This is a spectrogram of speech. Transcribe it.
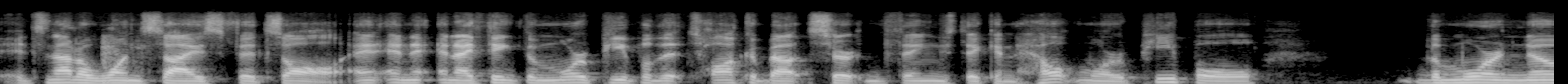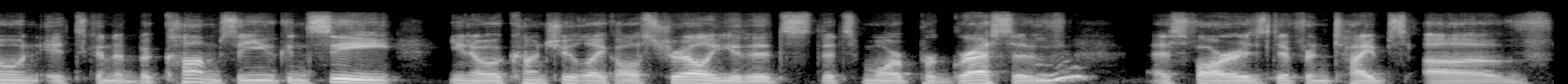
it's not a one size fits all and, and and i think the more people that talk about certain things that can help more people the more known it's going to become so you can see you know a country like australia that's that's more progressive mm-hmm. as far as different types of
